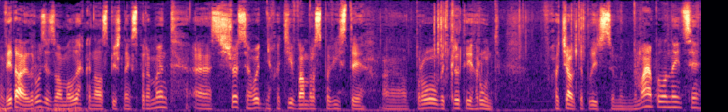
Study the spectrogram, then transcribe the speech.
Вітаю, друзі! З вами Олег, канал Успішний експеримент. Е, Що сьогодні хотів вам розповісти е, про відкритий ґрунт. Хоча в тепличці у мене немає полуниці,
